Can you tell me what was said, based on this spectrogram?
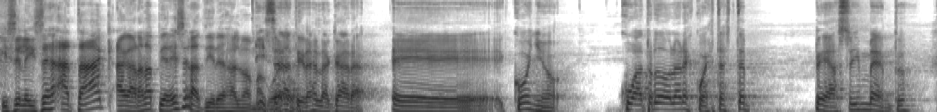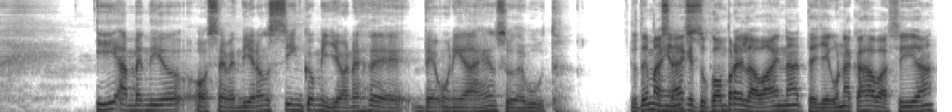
Y si le dices attack, agarra la piedra y se la tiras al mamá. Y se la tiras en la cara. Eh, coño, 4 dólares cuesta este pedazo de invento. Y han vendido o se vendieron 5 millones de, de unidades en su debut. ¿Tú te imaginas O sea, que tú compras la vaina, te llega una caja vacía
